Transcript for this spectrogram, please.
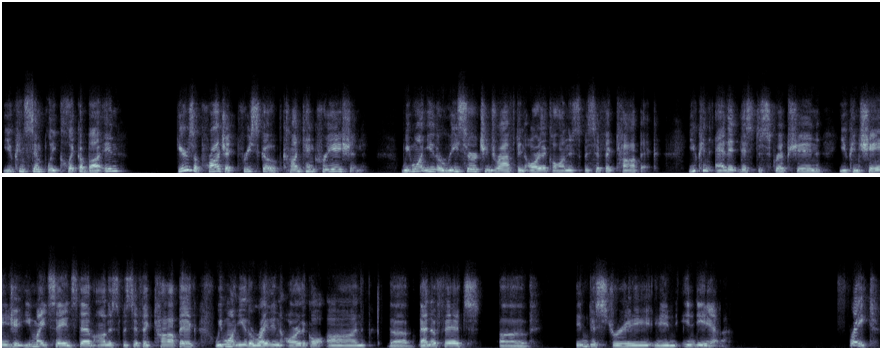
You can simply click a button. Here's a project pre-scope, content creation. We want you to research and draft an article on a specific topic you can edit this description. You can change it. You might say instead of on a specific topic, we want you to write an article on the benefits of industry in Indiana. Great,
